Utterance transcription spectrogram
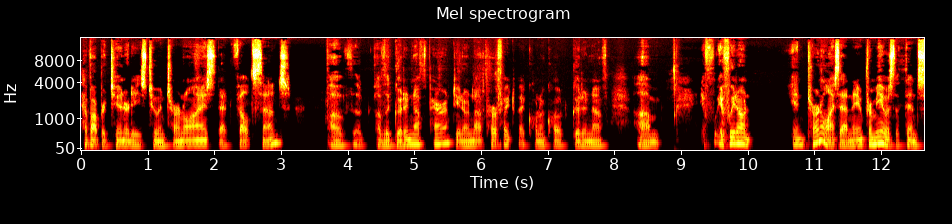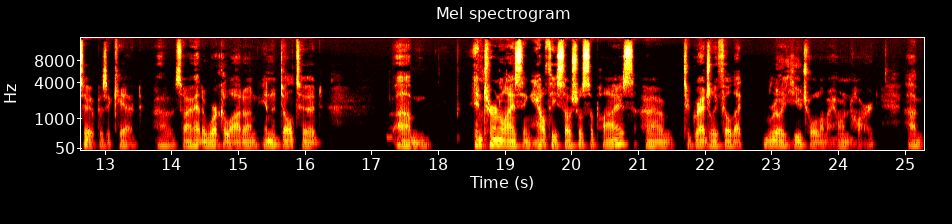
have opportunities to internalize that felt sense of the of the good enough parent, you know, not perfect, but quote unquote good enough. Um, if if we don't internalize that, and for me, it was the thin soup as a kid. Uh, so I've had to work a lot on in adulthood, um, internalizing healthy social supplies um, to gradually fill that really huge hole in my own heart. Um,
